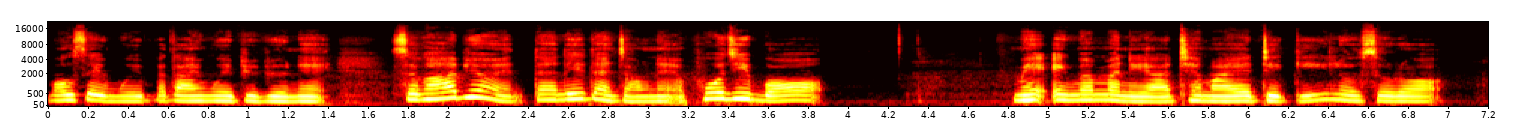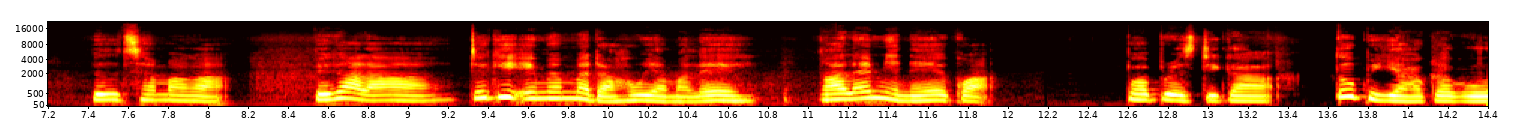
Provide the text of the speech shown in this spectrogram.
မုတ်စိတ်မွေးပတိုင်းမွေးပြူပြူနဲ့စကားပြောရင်တန်လေးတန်ကြောင်နဲ့အဖိုးကြီးပေါ့မင်းအိမ်မက်မက်နေတာထင်ပါရဲ့တစ်ကီလို့ဆိုတော့ဘီလ်ချမ်းမကဘေးကလားတစ်ကီအိမ်မက်မက်တာဟုတ်ရမှာလဲငါလည်းမြင်နေကွာဘော့ပရစ်တီကသူ့ပီယာကွက်ကို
